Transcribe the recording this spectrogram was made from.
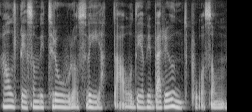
Allt det som vi tror oss veta och det vi bär runt på som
